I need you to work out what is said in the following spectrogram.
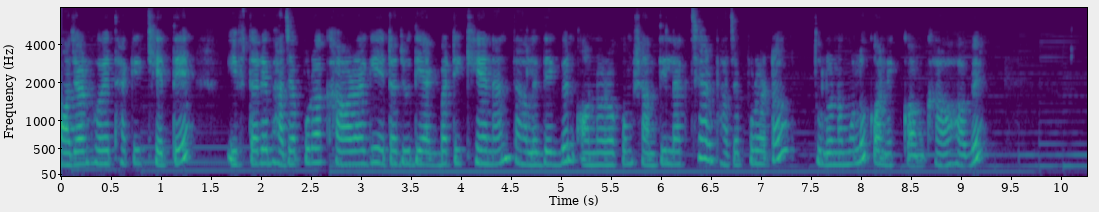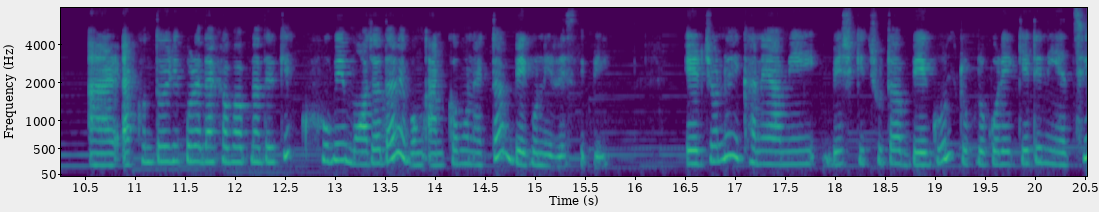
মজার হয়ে থাকে খেতে। ইফতারে ভাজা পোড়া খাওয়ার আগে এটা যদি এক বাটি খেয়ে নেন, তাহলে দেখবেন অন্যরকম শান্তি লাগছে আর ভাজা পোড়াটাও তুলনামূলক অনেক কম খাওয়া হবে। আর এখন তৈরি করে দেখাবো আপনাদেরকে খুবই মজাদার এবং আনকমন একটা বেগুনির রেসিপি এর জন্য এখানে আমি বেশ কিছুটা বেগুন টুকরো করে কেটে নিয়েছি।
